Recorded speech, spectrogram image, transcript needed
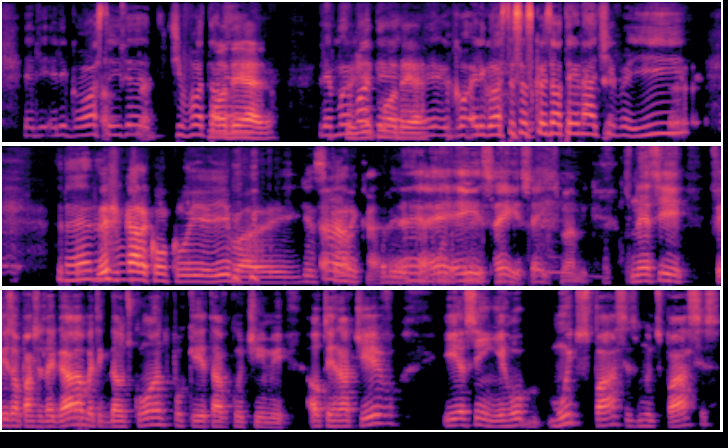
ele, ele gosta aí de, de votar. né? Moderno. Ele é muito moderno. moderno. Ele gosta dessas coisas alternativas aí. Deixa o cara concluir aí, mano. que esse Ah, cara, é, é- é isso, é isso, é isso, meu amigo. O Fluminense fez uma partida legal, vai ter que dar um desconto, porque estava com um time alternativo. E assim, errou muitos passes, muitos passes,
